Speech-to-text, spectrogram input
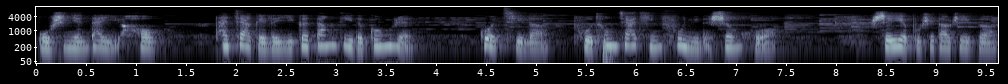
五十年代以后，她嫁给了一个当地的工人，过起了。普通家庭妇女的生活，谁也不知道这个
